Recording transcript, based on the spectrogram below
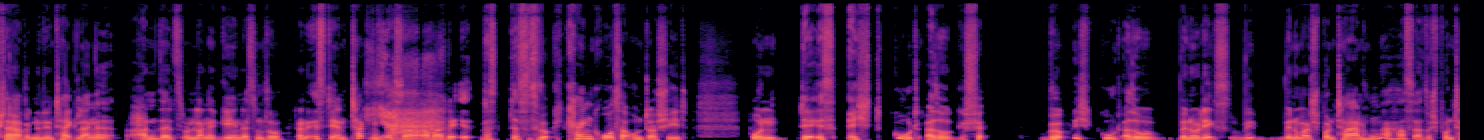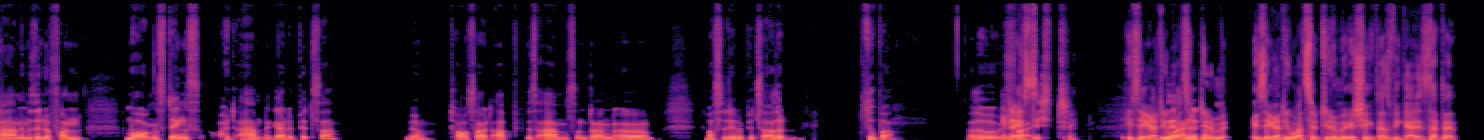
klar, ja. wenn du den Teig lange ansetzt und lange gehen lässt und so, dann ist der ein Tacken ja. besser, aber der, das, das ist wirklich kein großer Unterschied. Und der ist echt gut. Also wirklich gut. Also wenn du legst, wenn du mal spontan Hunger hast, also spontan im Sinne von morgens denkst, heute Abend eine geile Pizza, ja, taust halt ab bis abends und dann äh, machst du dir eine Pizza. Also super. Also ich ja, war echt. Ich sehe gerade die, WhatsApp, die, du, die WhatsApp, die du mir geschickt hast. Wie geil ist das denn?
